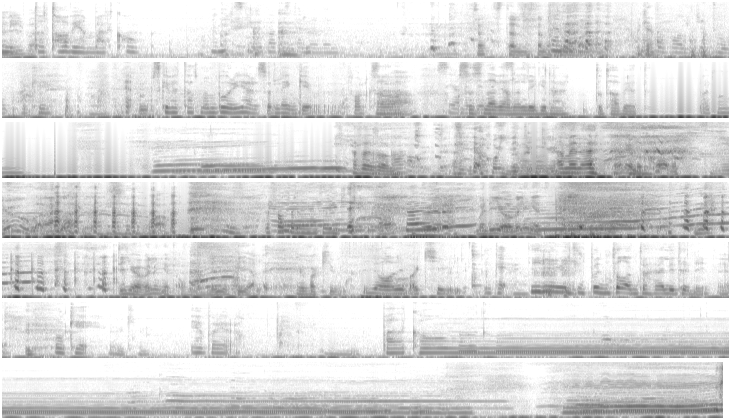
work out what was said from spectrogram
Hörni, då tar vi en balkong. Men ska vi bara bestämma vem ställ bestämma. Okej. Okej. Eh, Ska vi ta att man börjar så lägger folk så här. Ja. Och så, så när vi alla ligger där, då tar vi ett balkong. Hej. Alltså en sån. Oj vilken Ja men, äh, Wow. jag fattar hur jag tänker. Men det gör väl inget? Det gör väl inget om det blir fel? Det är bara kul. Ja, det var kul. Okej, Det är helt spontant och härligt hörni. okej. Det är kul. Jag börjar då. Balkong. Hej.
